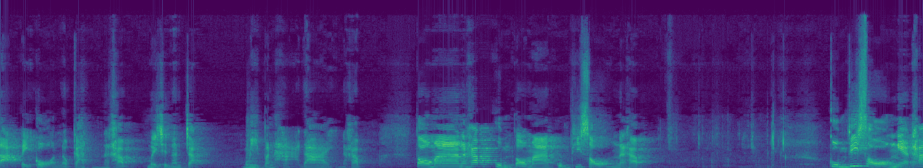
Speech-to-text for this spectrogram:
ละไปก่อนแล้วกันนะครับ ไม่เช่นนั้นจะ มีปัญหาได้นะครับ ต่อมานะครับกลุ่มต่อมากลุ่มที่สองนะครับ กลุ่มที่สองเนี่ยท่า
